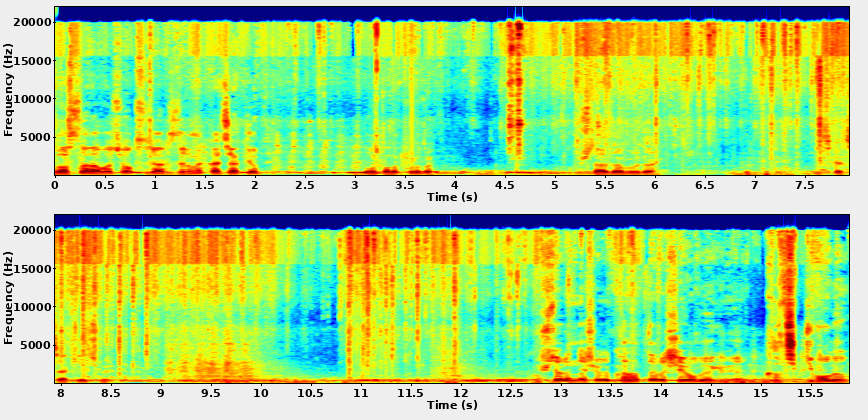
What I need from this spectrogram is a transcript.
Dostlar hava çok sıcak. Zırnık kaçak yok. Ortalık kurudu. Kuşlar da burada. Hiç kaçak geçmiyor. Kuşların da şöyle kanatları şey oluyor gibi. Kılçık gibi oluyor.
